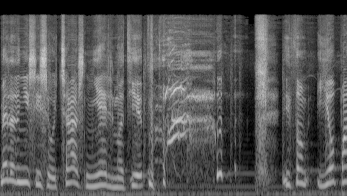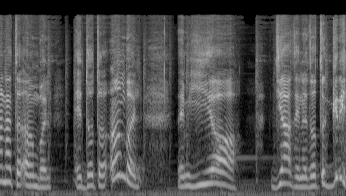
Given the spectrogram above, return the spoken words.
Me dhe dhe një shishu, ça është njelmët jetë? I thom, jo pana të ëmbël, e do të ëmbël. I them jo, djathin e do të gri.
